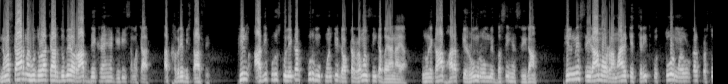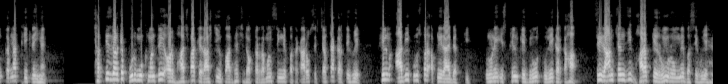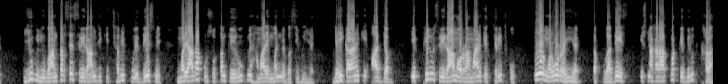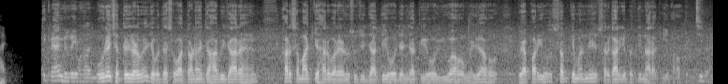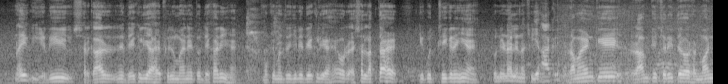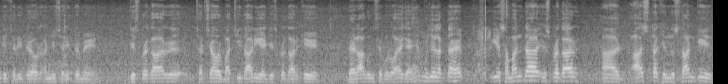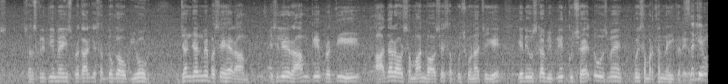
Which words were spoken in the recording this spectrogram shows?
नमस्कार, मैं हूँ द्रोणाचार्य दुबे और आप देख रहे हैं डीडी समाचार, अब खबरें विस्तार से। फ़िल्म आदि पुरुष को लेकर पूर्व मुख्यमंत्री डॉक्टर रमन सिंह का बयान आया। उन्होंने कहा, भारत के रोम रोम में बसे हैं श्री राम फ़िल्म में श्री राम और रामायण के चरित्र को तोड़ मरोड़कर प्रस्तुत करना ठीक नहीं है। छत्तीसगढ़ के पूर्व मुख्यमंत्री और भाजपा के राष्ट्रीय उपाध्यक्ष डॉक्टर रमन सिंह ने पत्रकारों से चर्चा करते हुए फ़िल्म आदि पुरुष पर अपनी राय व्यक्त की। उन्होंने इस फ़िल्म के विरोध को लेकर कहा श्री रामचंद्र जी भारत के रोम रोम में बसे हुए हैं। युग युगांतर से श्री राम जी की छवि पूरे देश में मर्यादा पुरुषोत्तम के रूप में हमारे मन में बसी हुई है। यही कारण है कि आज जब एक फ़िल्म श्री राम और रामायण के चरित्र को तोड़ मरोड़ रही है तब पूरा देश इस नकारात्मक के विरुद्ध खड़ा है। प्रतिक्रियाएँ मिल रही वहाँ पूरे छत्तीसगढ़ में ज़बरदस्त वातावरण है। जहाँ भी जा रहे हैं हर समाज के हर वर्ग अनुसूचित जाति हो जनजाति हो युवा हो महिला हो व्यापारी हो सबके मन में सरकार के प्रति नाराज़गी भाव है। ठीक है नहीं यदि सरकार ने देख लिया है फ़िल्म मैंने तो देखा नहीं है मुख्यमंत्री जी ने देख लिया है और ऐसा लगता है कि कुछ ठीक नहीं है तो निर्णय लेना चाहिए। आखिरी रामायण के राम के चरित्र और हनुमान के चरित्र और अन्य चरित्र में जिस प्रकार चर्चा और बातचीत आ रही है जिस प्रकार के डायलाग उनसे बुलवाए गए हैं मुझे लगता है ये समानता इस प्रकार आज तक हिंदुस्तान की संस्कृति में इस प्रकार के शब्दों का उपयोग जन जन में बसे हैं राम। इसलिए राम के प्रति आदर और सम्मान भाव से सब कुछ होना चाहिए। यदि उसका विपरीत कुछ है तो उसमें कोई समर्थन नहीं करेगा।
